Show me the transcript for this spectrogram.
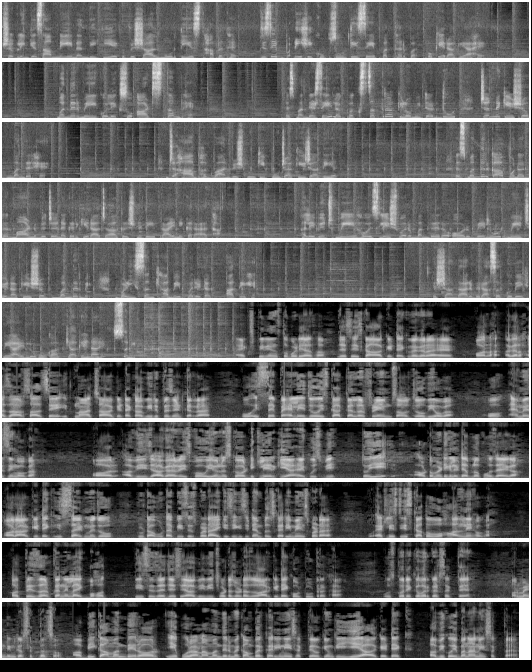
शिवलिंग के सामने नंदी की एक विशाल मूर्ति स्थापित है, जिसे बड़ी ही खूबसूरती से पत्थर पर उकेरा गया है। मंदिर में कुल 108 स्तंभ हैं। इस मंदिर से लगभग 17 किलोमीटर दूर चन्नकेशव मंदिर है, जहाँ भगवान विष्णु की पूजा की जाती है। इस मंदिर का पुनर्निर्माण विजयनगर के राजा कृष्णदेव राय ने कराया था। हलेबिट में, होयसलेश्वर मंदिर और बेलूर में, चेनाकेशव मंदिर में बड़ी संख्या में पर्यटक आते हैं। इस शानदार विरासत को देखने आए लोगों का क्या कहना है, सुनिए। एक्सपीरियंस तो बढ़िया था। जैसे इसका आर्किटेक्ट वगैरह है, और अगर हज़ार साल से इतना अच्छा आर्किटेक्ट अभी रिप्रेजेंट कर रहा है वो इससे पहले जो इसका कलर फ्रेम्स और जो भी होगा, वो अमेजिंग होगा। और अभी अगर इसको यूनेस्को डिक्लेयर किया है कुछ भी तो ये ऑटोमेटिकली डेवलप हो जाएगा। और आर्किटेक्ट इस साइड में जो टूटा फूटा पीसेस पड़ा है किसी किसी टेम्पल्स का रिमेन्स पड़ा है एटलीस्ट इसका तो वो हाल नहीं होगा। और प्रिजर्व करने लायक बहुत पीसेस है, जैसे अभी भी छोटा छोटा जो आर्किटेक्ट को टूट रखा है, उसको रिकवर कर सकते हैं। और मेंटेन कर सकता सो अभी का मंदिर और ये पुराना मंदिर में कंपेयर कर ही नहीं सकते हो क्योंकि ये आर्किटेक्ट अभी कोई बना नहीं सकता है।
